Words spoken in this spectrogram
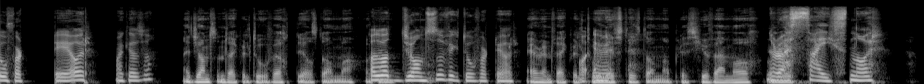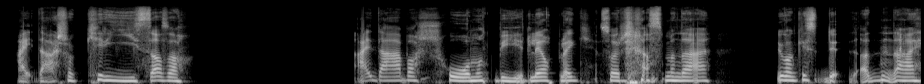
42 år, var ikke det så? Johnson fikk vel to 40-årsdommer. Og det var Johnson som fikk 42 år. Erin fikk vel to livstidsdommer pluss 25 år. Når du er 16 år. Nei, det er så krise, altså. Nei, det er bare så motbydelig opplegg. Sorry, ass, men det er Du kan ikke du, Nei.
